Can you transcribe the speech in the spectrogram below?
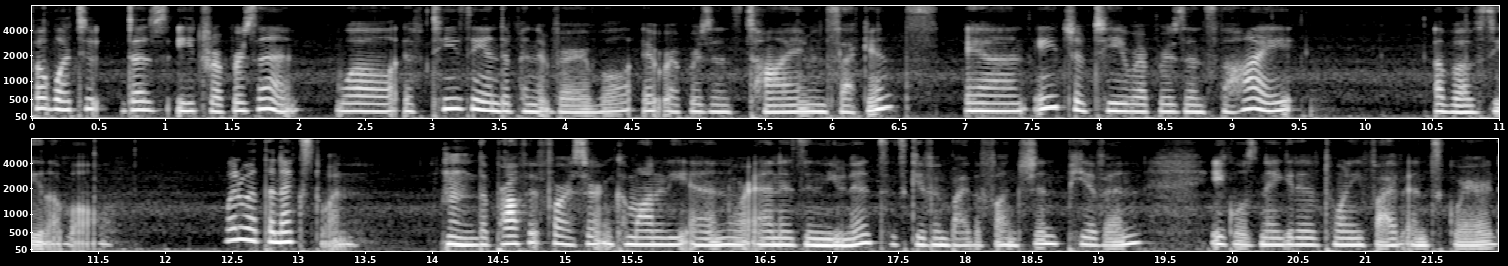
But what do, does each represent? Well, if t is the independent variable, it represents time in seconds, and h of t represents the height above sea level. What about the next one? the profit for a certain commodity n, where n is in units, is given by the function p of n equals negative 25n squared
